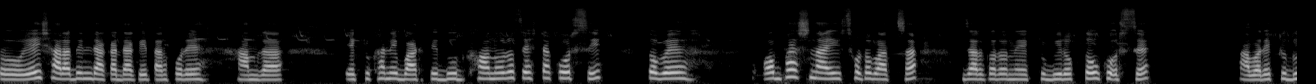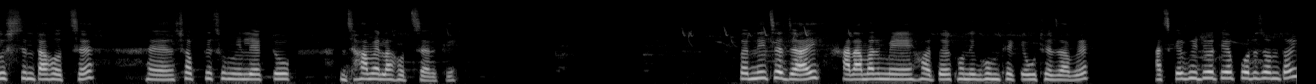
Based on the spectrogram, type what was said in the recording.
তো এই সারাদিন ডাকাডাকি তারপরে আমরা একটুখানি বাড়তি দুধ খাওয়ানোরও চেষ্টা করছি। তবে অভ্যাস নাই ছোট বাচ্চা, যার কারণে একটু বিরক্তও করছে, আবার একটু দুশ্চিন্তা হচ্ছে হ্যাঁ সবকিছু মিলে একটু ঝামেলা হচ্ছে আর কি। তো নিচে যাই, আর আমার মেয়ে হয়তো এখনই ঘুম থেকে উঠে যাবে। আজকের ভিডিওটি এ পর্যন্তই।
